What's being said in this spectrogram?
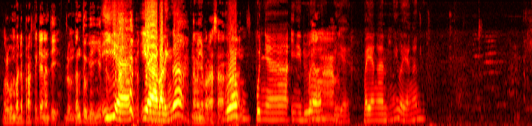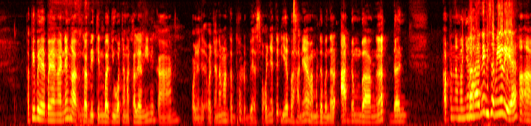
Walaupun pada prakteknya nanti belum tentu kayak gitu. Iya, iya paling enggak Namanya perasaan. gue punya ini dulu Bayangan. iya bayangan ini bayangan Tapi bay- bayangannya nggak nggak bikin baju wacana kalian ini kan? Pokoknya wacana mantap the best. Pokoknya itu dia bahannya emang bener-bener adem banget dan apa namanya? Bahannya bisa milih ya? Ah, ah.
